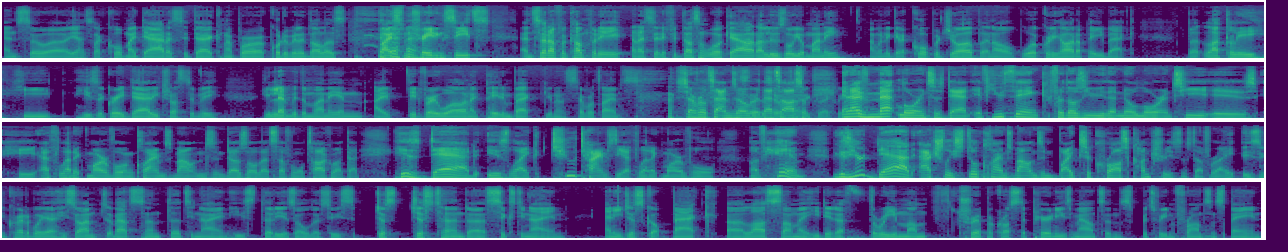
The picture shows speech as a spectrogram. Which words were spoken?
And so, uh, yeah, so I called my dad. I said, Dad, can I borrow a quarter million dollars, buy some trading seats, and set up a company? And I said, if it doesn't work out, I lose all your money. I'm going to get a corporate job and I'll work really hard. I'll pay you back. But luckily, he he's a great dad. He trusted me. He lent me the money, and I did very well, and I paid him back, you know, several times. Several times over. Se- That's awesome. times, exactly. And I've met Lawrence's dad. If you think, for those of you that know Lawrence, he is a athletic marvel and climbs mountains and does all that stuff, and we'll talk about that. His dad is like two times the athletic marvel of him because your dad actually still climbs mountains and bikes across countries and stuff, right? He's incredible, yeah. He, so I'm about to turn 39. He's 30 years older, so he's just just turned uh, 69, and he just got back uh, last summer. He did a three month trip across the Pyrenees Mountains between France and Spain,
